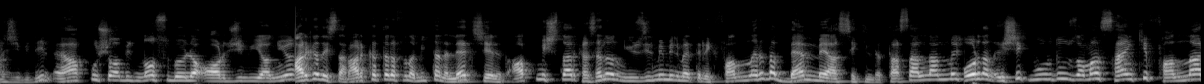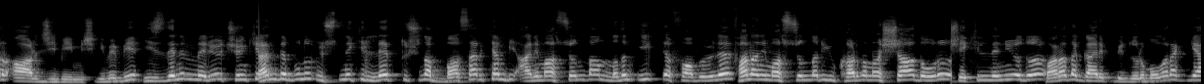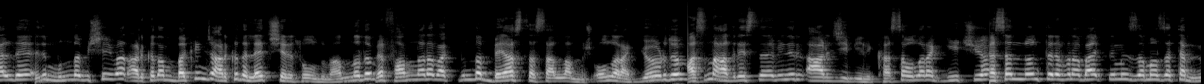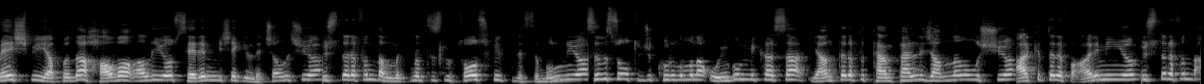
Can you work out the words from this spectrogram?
RGB değil. E Hakkuş abi nasıl böyle RGB yanıyor? Arkadaşlar arka tarafına bir tane led şerit atmışlar. Kasanın 120 mm'lik fanları da bembeyaz şekilde tasarlanmış. Oradan ışık vurduğu zaman sanki fanlar RGB'miş gibi bir izlenim veriyor. Çünkü ben de bunu üstündeki led tuşuna basarken bir animasyonda anladım. İlk defa böyle fan animasyonları yukarıdan aşağı doğru şekilleniyordu. Bana da garip bir durum olarak geldi. Dedim bunda bir şey var. Arkadan bakınca arkada led şerit olduğunu anladım. Ve fanlara baktığımda beyaz tasarlanmış olarak gördüm. Aslında adreslenebilir RGB'li kasa olarak geçiyor. Kasanın ön tarafına baktığımız zaman zaten mesh bir yapıda hava alıyor. Serin bir şekilde çalışıyor. Üst tarafında mıknatıslı toz filtresi bulunuyor. Sıvı soğutucu kurulumuna uygun bir kasa. Yan tarafı temperli camdan oluşuyor. Arka tarafı alüminyum. Üst tarafında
